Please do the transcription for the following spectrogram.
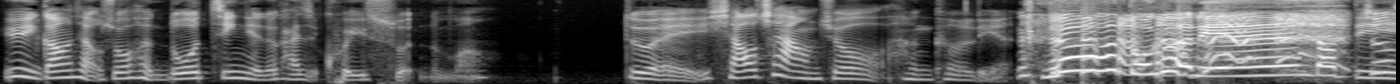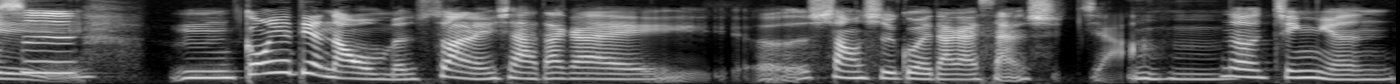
因为你刚刚讲说很多今年就开始亏损了嘛，对，小厂就很可怜。多可怜，到底 就是嗯，工业电脑我们算了一下，大概呃上市柜大概三十家，那今年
